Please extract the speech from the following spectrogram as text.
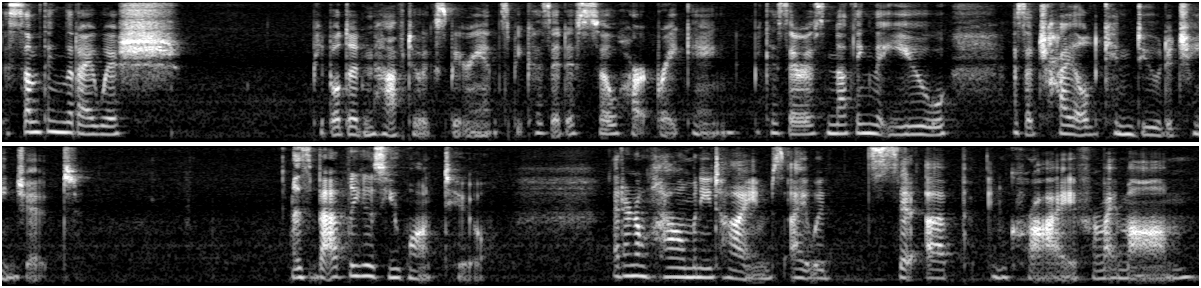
is something that I wish people didn't have to experience because it is so heartbreaking because there is nothing that you as a child can do to change it as badly as you want to. I don't know how many times I would sit up and cry for my mom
